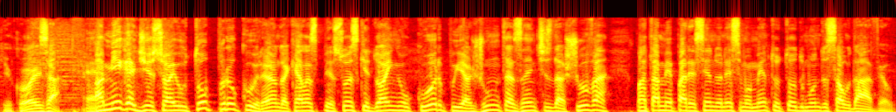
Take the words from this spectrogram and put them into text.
Que coisa. É. Amiga disse, ó, eu tô procurando aquelas pessoas que doem o corpo e as juntas antes da chuva, mas tá me parecendo nesse momento todo mundo saudável.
